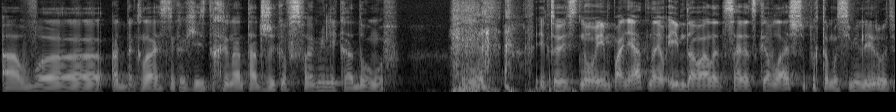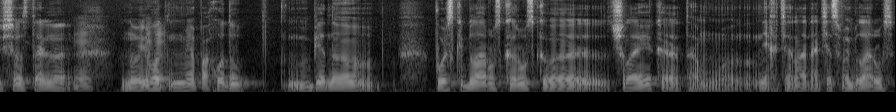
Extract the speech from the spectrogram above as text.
а в Одноклассниках есть дохрена таджиков с фамилией Кодомов. Вот. И то есть, ну, им понятно, им давала эта советская власть, чтобы их там ассимилировать и все остальное. Mm. Ну и mm-hmm. вот у меня, походу, бедного польско-белорусско-русского человека, там, не, хотя, ладно, отец мой белорус,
